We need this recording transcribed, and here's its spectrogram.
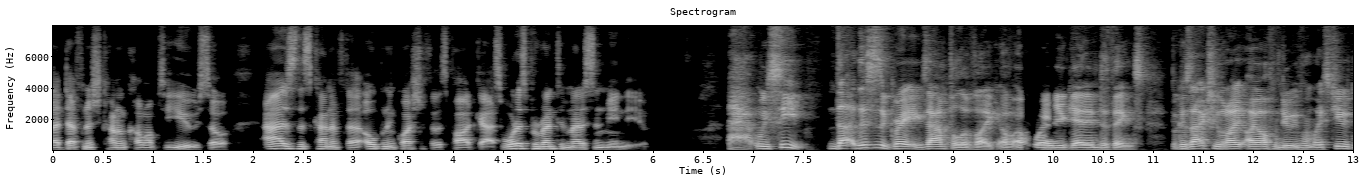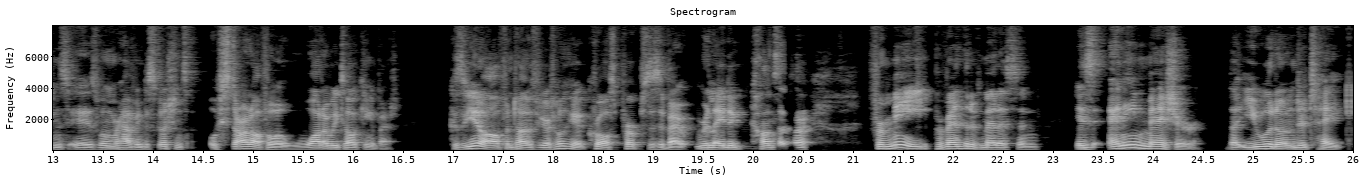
that definition kind of come up to you. So, as this kind of the opening question for this podcast, what does preventive medicine mean to you? We see that this is a great example of like of, of where you get into things because actually what I, I often do even with my students is when we're having discussions, we start off with what are we talking about? Because you know, oftentimes we are talking at cross purposes about related mm-hmm. concepts. For me, preventative medicine is any measure that you would undertake,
